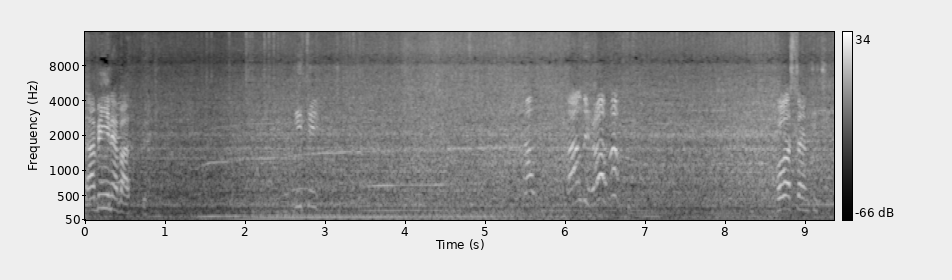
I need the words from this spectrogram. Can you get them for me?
Tabi yine battı. Git. git. Al. Kaldır. Hop hop. Kola sen tut.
